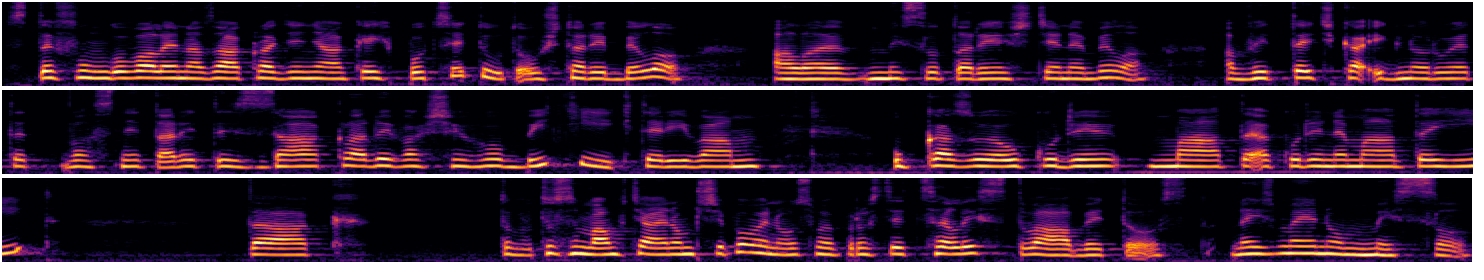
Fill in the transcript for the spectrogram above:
jste fungovali na základě nějakých pocitů, to už tady bylo, ale mysl tady ještě nebyla. A vy teďka ignorujete vlastně tady ty základy vašeho bytí, který vám ukazují, kudy máte a kudy nemáte jít. Tak to, to jsem vám chtěla jenom připomenout, jsme prostě celistvá bytost, nejsme jenom mysl.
